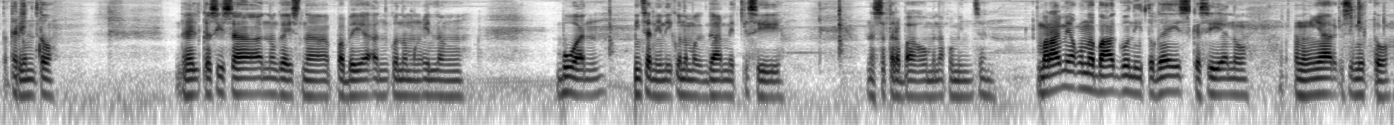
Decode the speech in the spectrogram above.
Pati rin to. Dahil kasi sa ano guys na pabayaan ko ng mga ilang buwan, minsan hindi ko na magagamit kasi nasa trabaho man ako minsan. Marami akong nabago nito guys kasi ano, anong nangyari kasi nito,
